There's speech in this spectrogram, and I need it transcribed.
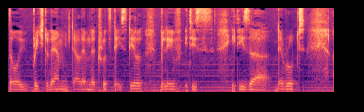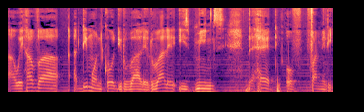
though you preach to them you tell them the truth they still believe it is it is uh, the root uh, we have a demon called Ruvale. Ruvale is means the head of family.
